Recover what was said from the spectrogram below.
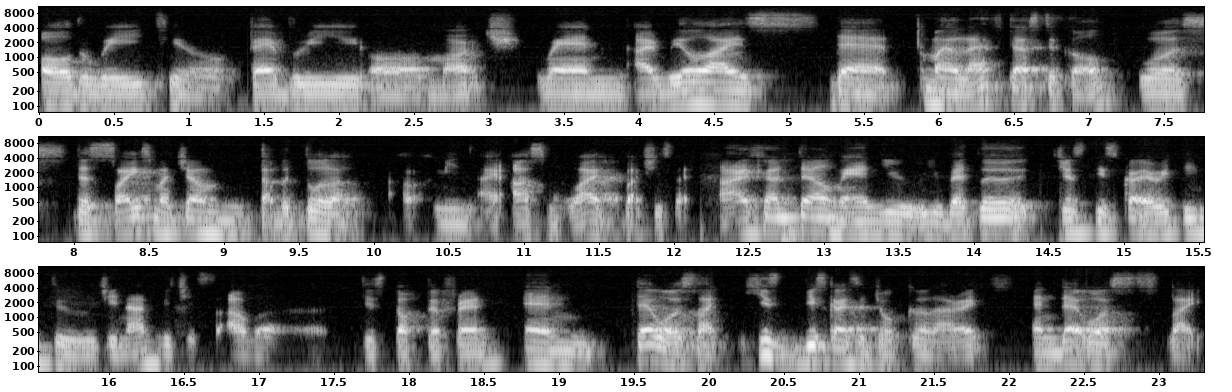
all the way till February or March when I realized that my left testicle was the size macam tak betul lah. I mean, I asked my wife, but she's like, I can't tell, man. You you better just describe everything to Jinan, which is our this doctor friend. And that was like, he's this guy's a joker, lah, right? And that was like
